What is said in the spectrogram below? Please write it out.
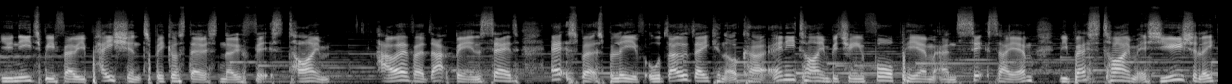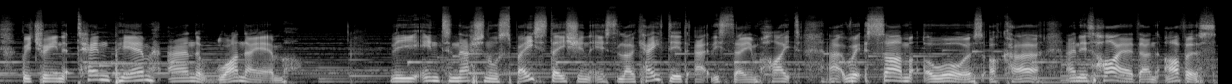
you need to be very patient because there is no fixed time. However, that being said, experts believe although they can occur any time between 4pm and 6am, the best time is usually between 10pm and 1am. The International Space Station is located at the same height at which some auroras occur and is higher than others.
